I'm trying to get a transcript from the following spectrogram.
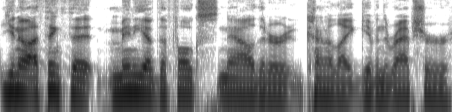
you know, I think that many of the folks now that are kind of like giving the rapture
